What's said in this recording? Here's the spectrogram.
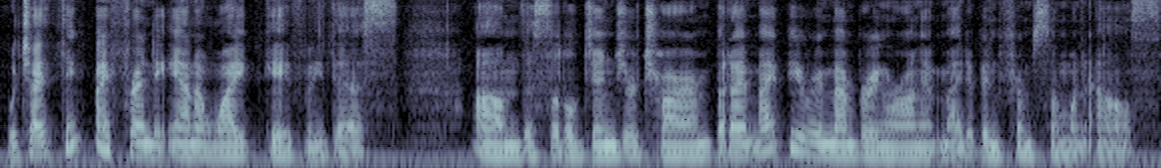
which I think my friend Anna White gave me this, um, this little ginger charm, but I might be remembering wrong. It might have been from someone else.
